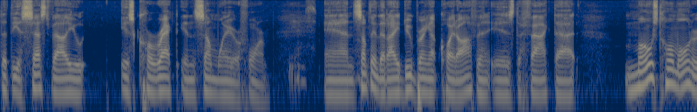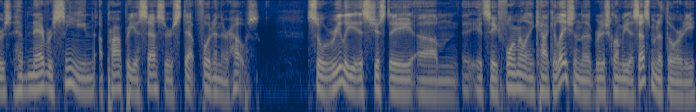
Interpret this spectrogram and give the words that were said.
that the assessed value is correct in some way or form. Yes. And something that I do bring up quite often is the fact that most homeowners have never seen a property assessor step foot in their house. So really, it's just a um, it's a formula and calculation that British Columbia Assessment Authority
